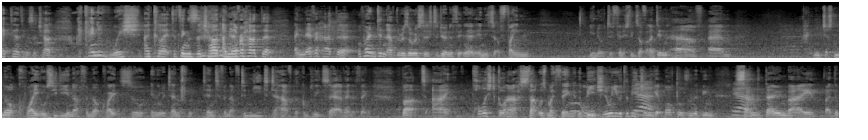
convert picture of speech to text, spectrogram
collect anything as a child? I kind of wish I collected things as a child. I never had the. I never had the. Well, I didn't have the resources to do anything, uh, any sort of fine, you know, to finish things off. And I didn't have. Um, I'm just not quite OCD enough and not quite so attentive, enough to need to have the complete set of anything. But I polished glass. That was my thing at the beach. You know when you go to the beach and you get bottles and they've been Yeah. sanded down by, by the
